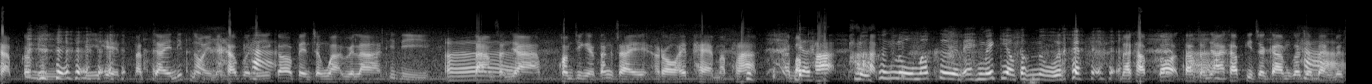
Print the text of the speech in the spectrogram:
ครับก็มีมีเหตุปัจจัยนิดหน่อยนะครับ วันนี้ค่ะก็เป็นจังหวะเวลาที่ดีเออตามสัญญาความจริงอะตั้งใจรอให้แพรมาพลาดเอ้ยมาเดี๋ยวพลาดพหนูลาดเพิ่งรู้เมื่อคืนเองไม่เกี่ยวกับหนูเลยนะครับก็ตามสัญญาครับกิจกรรมก็จะค่ะแบ่งเป็น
